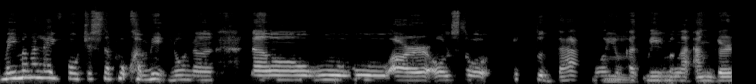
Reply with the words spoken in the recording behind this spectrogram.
may mga life coaches na po kami no na na who, who are also into that no yung Mm. kat may mga anger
